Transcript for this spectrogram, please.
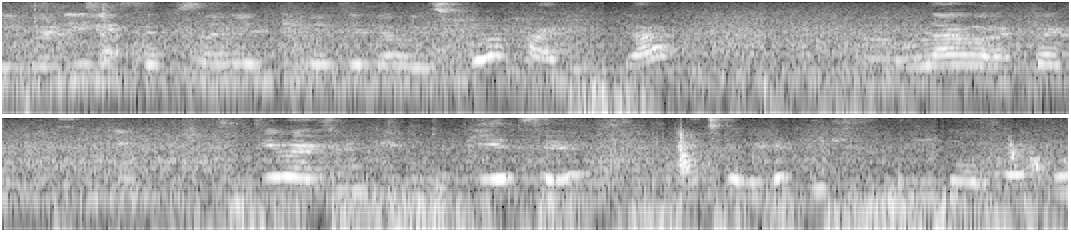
এই বাড়ির রিসেপশনের দিনে যেটা হয়েছিল, হাড়িটা ওরা একটা গিফট কেউ একজন গিফট দিয়েছে ছবিটা কি সুন্দর, দেখো।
